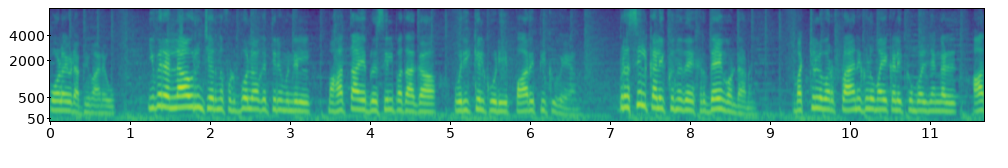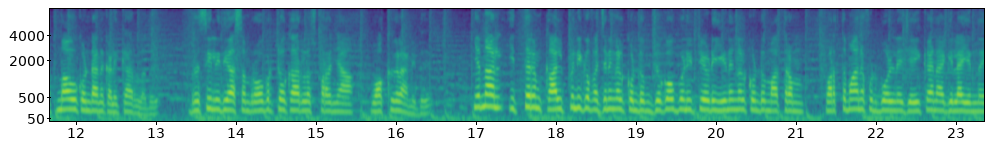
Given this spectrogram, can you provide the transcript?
പോളോയുടെ അഭിമാനവും. ഇവരെല്ലാവരും ചേർന്ന് ഫുട്ബോൾ ലോകത്തിനു മുന്നിൽ മഹത്തായ ബ്രസീൽ പതാക ഒരിക്കൽ കൂടി പാറിപ്പിക്കുകയാണ്. ബ്രസീൽ കളിക്കുന്നത് ഹൃദയം കൊണ്ടാണ്. മറ്റുള്ളവർ പ്ലാനുകളുമായി കളിക്കുമ്പോൾ ഞങ്ങൾ ആത്മാവ് കൊണ്ടാണ് കളിക്കാറുള്ളത്. ബ്രസീൽ ഇതിഹാസം റോബർട്ടോ കാർലോസ് പറഞ്ഞ വാക്കുകളാണിത്. എന്നാൽ ഇത്തരം കാൽപ്പനിക വചനങ്ങൾ കൊണ്ടും ജൊഗോ ബൊണിറ്റയുടെ ഈണങ്ങൾ കൊണ്ടും മാത്രം വർത്തമാന ഫുട്ബോളിനെ ജയിക്കാനാകില്ല എന്ന്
